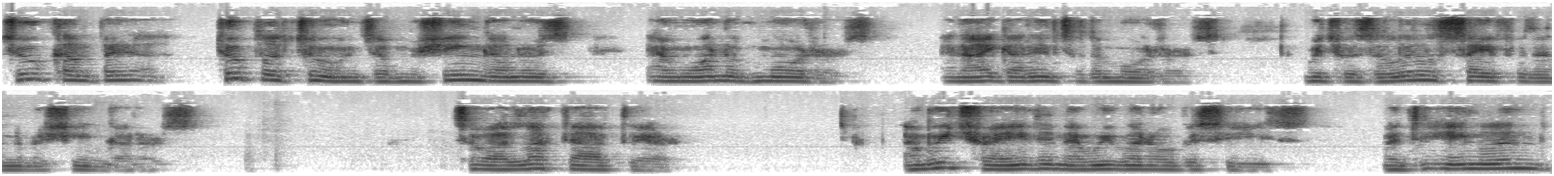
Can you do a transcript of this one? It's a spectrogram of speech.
two company, two platoons of machine gunners and one of mortars, and I got into the mortars, which was a little safer than the machine gunners. So I lucked out there, and we trained, and then we went overseas. Went to England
